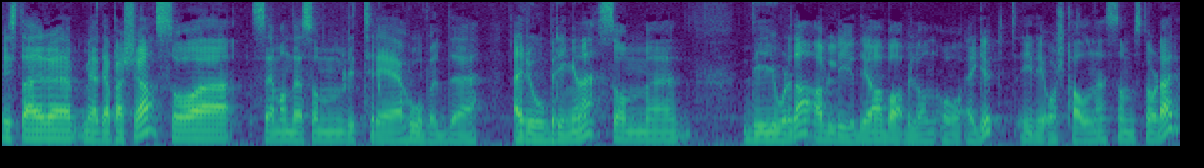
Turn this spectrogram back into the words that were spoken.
Hvis det er eh, media Persia, så uh, ser man det som de tre hoved erobringene som eh, de gjorde da, av Lydia, Babylon og Egypt, i de årstallene som står der.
